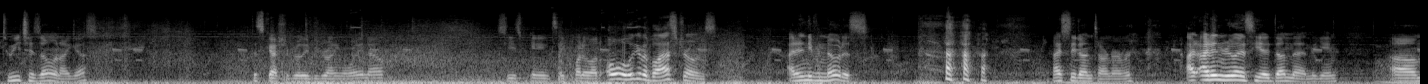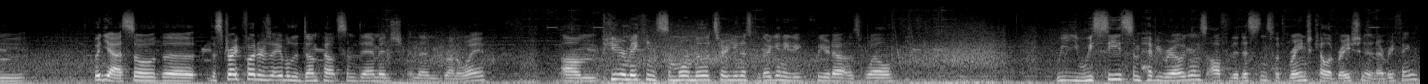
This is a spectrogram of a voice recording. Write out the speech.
to each his own, I guess. This guy should really be running away now. See, he's beginning to take quite a lot. Oh, look at the blast drones. I didn't even notice. Nicely done, Tarnarmour. I, I didn't realize he had done that in the game. Um, but yeah, so the, the strike fighters are able to dump out some damage and then run away. Um, Peter making some more military units, but they're going to get cleared out as well. We, we see some heavy railguns off of the distance with range calibration and everything.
